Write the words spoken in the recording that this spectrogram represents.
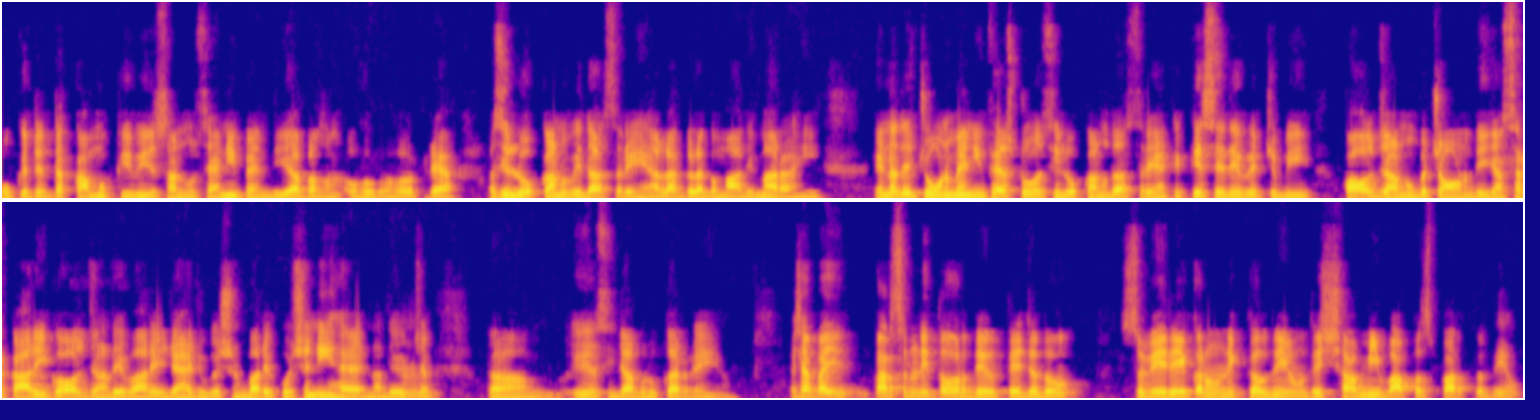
ਉਹ ਕਿਤੇ ਧੱਕਾ ਮੁੱਕੀ ਵੀ ਸਾਨੂੰ ਸਹਿਣੀ ਪੈਂਦੀ ਆ ਪਰ ਉਹ ਹੋ ਰਿਹਾ। ਅਸੀਂ ਲੋਕਾਂ ਨੂੰ ਵੀ ਦੱਸ ਰਹੇ ਹਾਂ ਅਲੱਗ-ਅਲੱਗ ਮਾਧਿਅਮਾਂ ਰਾਹੀਂ। ਇਹਨਾਂ ਦੇ ਚੋਣ ਮੈਨੀਫੈਸਟੋ ਅਸੀਂ ਲੋਕਾਂ ਨੂੰ ਦੱਸ ਰਹੇ ਹਾਂ ਕਿ ਕਿਸੇ ਦੇ ਵਿੱਚ ਵੀ ਕਾਲਜਾਂ ਨੂੰ ਬਚਾਉਣ ਦੀ ਜਾਂ ਸਰਕਾਰੀ ਕਾਲਜਾਂ ਦੇ ਬਾਰੇ ਜਾਂ ਐਜੂਕੇਸ਼ਨ ਬਾਰੇ ਕੁਝ ਨਹੀਂ ਹੈ ਇਹਨਾਂ ਦੇ ਵਿੱਚ। ਤਾਂ ਇਹ ਅਸੀਂ ਜਾਗਰੂਕ ਕਰ ਰਹੇ ਹਾਂ। ਅੱਛਾ ਭਾਈ ਪਰਸਨਲੀ ਤੌਰ ਦੇ ਉੱਤੇ ਜਦੋਂ ਸਵੇਰੇ ਘਰੋਂ ਨਿਕਲਦੇ ਹੋ ਤੇ ਸ਼ਾਮੀ ਵਾਪਸ ਪਰਤਦੇ ਹੋ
